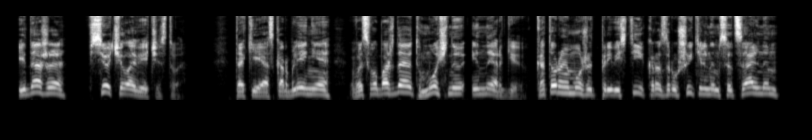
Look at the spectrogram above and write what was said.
и даже все человечество. Такие оскорбления высвобождают мощную энергию, которая может привести к разрушительным социальным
